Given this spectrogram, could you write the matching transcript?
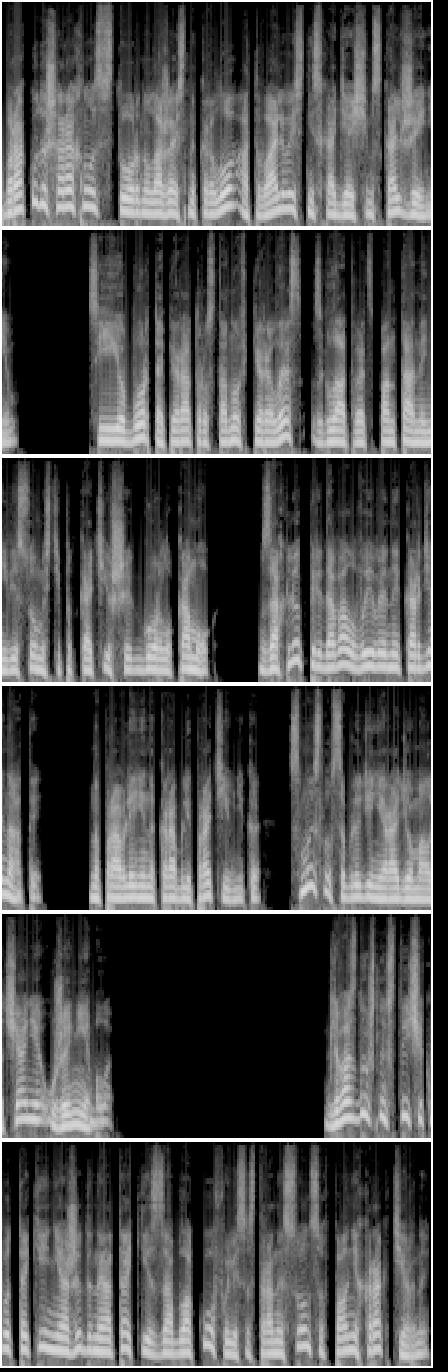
Барракуда шарахнулась в сторону, ложась на крыло, отваливаясь нисходящим скольжением. С ее борта оператор установки РЛС, сглатывая от спонтанной невесомости подкативший к горлу комок, захлеб передавал выявленные координаты, направление на корабли противника. Смысла в соблюдении радиомолчания уже не было. Для воздушных стычек вот такие неожиданные атаки из-за облаков или со стороны Солнца вполне характерны.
